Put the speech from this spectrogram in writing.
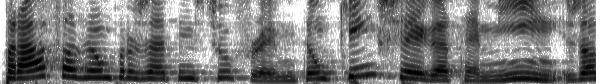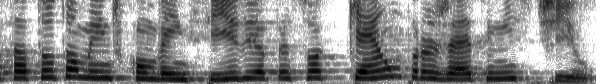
para fazer um projeto em steel frame. Então, quem chega até mim já está totalmente convencido e a pessoa quer um projeto em steel.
